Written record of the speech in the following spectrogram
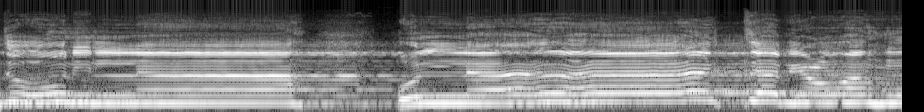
دون الله قل لا أتبع أهواء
